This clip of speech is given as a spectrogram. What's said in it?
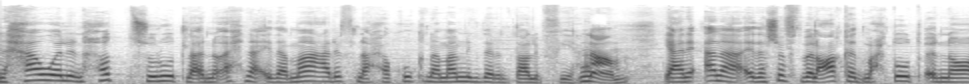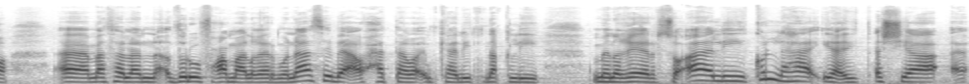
نحاول نحط شروط لأنه إحنا إذا ما عرفنا حقوقنا ما بنقدر نطالب فيها. نعم. يعني أنا إذا شفت بالعقد محطوط إنه آه، مثلا ظروف عمل غير مناسبة أو حتى امكانيه نقلي من غير سؤالي كلها يعني أشياء آه،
